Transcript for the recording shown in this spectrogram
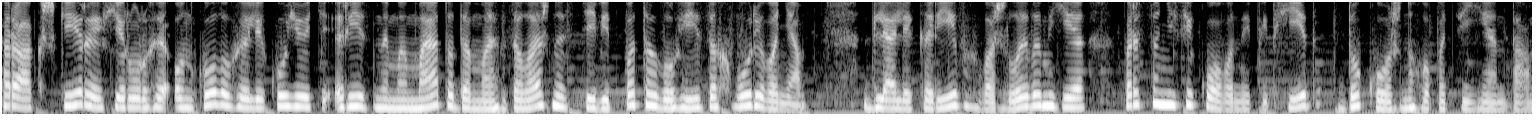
Рак шкіри хірурги-онкологи лікують різними методами в залежності від патології захворювання. Для лікарів важливим є персоніфікований підхід до кожного пацієнта.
